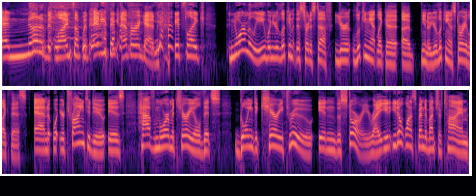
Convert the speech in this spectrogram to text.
And none of it lines up with anything ever again. Yeah. It's like normally when you're looking at this sort of stuff, you're looking at like a, a you know, you're looking at a story like this, and what you're trying to do is have more material that's going to carry through in the story, right? You, you don't want to spend a bunch of time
